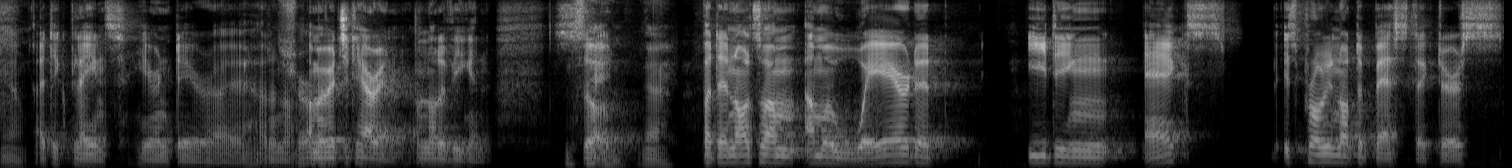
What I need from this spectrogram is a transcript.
Yeah. I take planes here and there. I, I don't know. Sure. I'm a vegetarian. I'm not a vegan. So, Same, yeah. but then also I'm I'm aware that eating eggs is probably not the best. Like there's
